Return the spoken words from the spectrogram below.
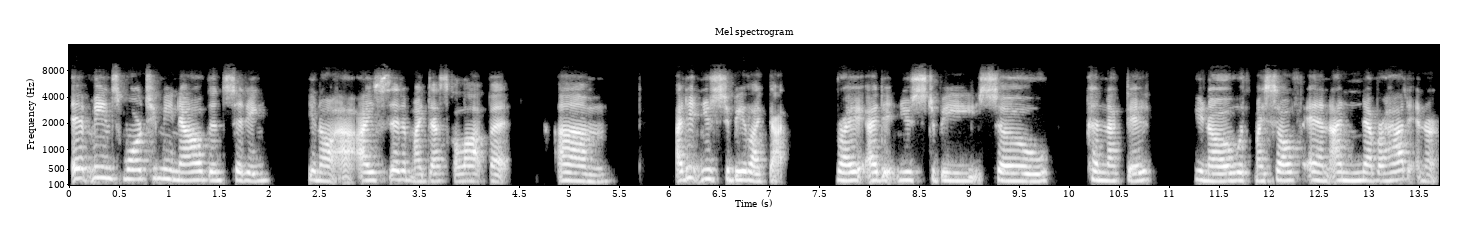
it means more to me now than sitting, you know, I, I sit at my desk a lot, but, um, I didn't used to be like that right? I didn't used to be so connected, you know, with myself, and I never had inner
